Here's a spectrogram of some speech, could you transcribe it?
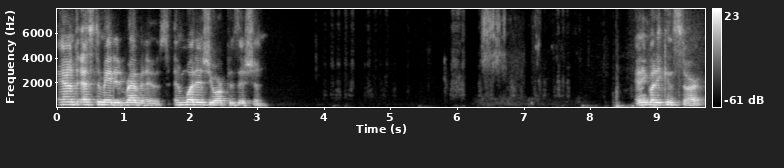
and estimated revenues? And what is your position? Anybody can start.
